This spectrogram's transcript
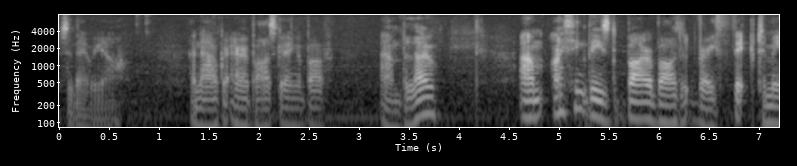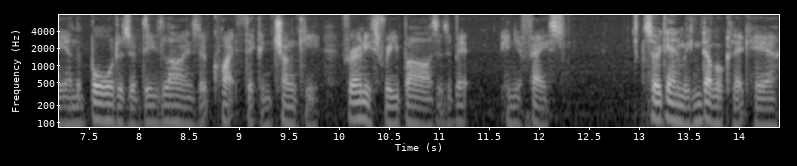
So there we are. And now I've got error bars going above and below. Um, I think these error bars look very thick to me, and the borders of these lines look quite thick and chunky. For only three bars, it's a bit in your face. So again, we can double click here,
